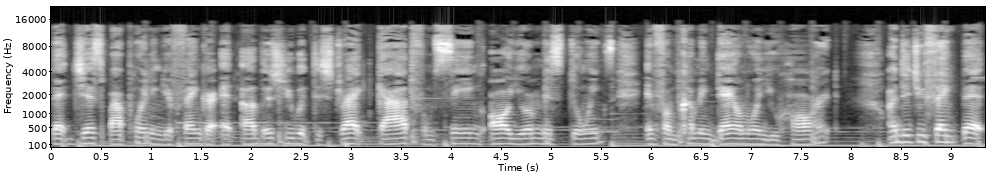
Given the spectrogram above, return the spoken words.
that just by pointing your finger at others, you would distract God from seeing all your misdoings and from coming down on you hard? Or did you think that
